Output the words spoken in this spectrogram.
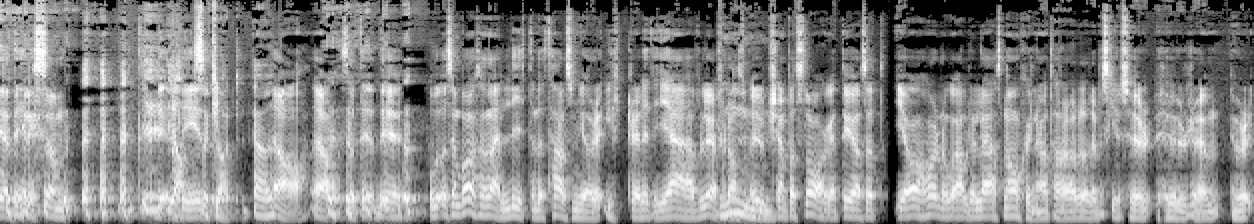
det, det är liksom... Det, Ja, det, såklart. Ja. Ja, ja, så det, det, och sen bara en sån här liten detalj som gör det ytterligare lite jävligare för de som Mm. utkämpar slaget. Det är alltså att jag har nog aldrig läst någon skillnad där det beskrivs hur, hur, eh, hur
